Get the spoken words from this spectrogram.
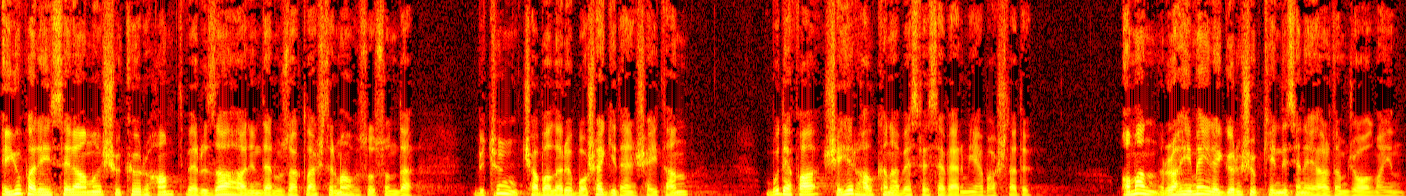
Eyüp Aleyhisselam'ı şükür, hamd ve rıza halinden uzaklaştırma hususunda bütün çabaları boşa giden şeytan, bu defa şehir halkına vesvese vermeye başladı. Aman Rahime ile görüşüp kendisine yardımcı olmayın.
